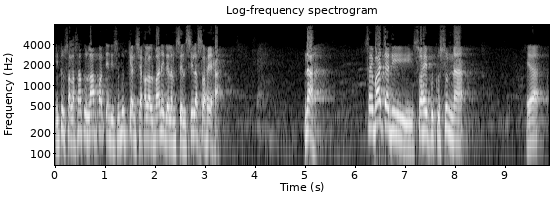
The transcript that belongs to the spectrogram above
Itu salah satu lapat yang disebutkan Syekh Al-Albani dalam silsilah sahihah. Nah, saya baca di Sahih Sunnah ya,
